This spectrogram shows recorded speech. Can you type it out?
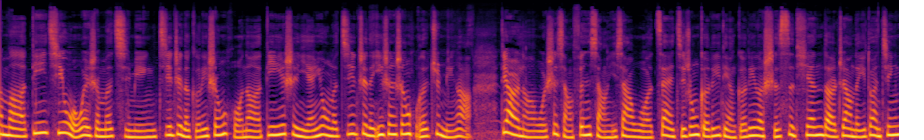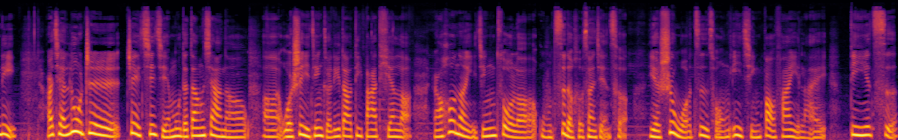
那么第一期我为什么起名《机智的隔离生活》呢？第一是沿用了《机智的医生生活》的剧名啊。第二呢，我是想分享一下我在集中隔离点隔离了十四天的这样的一段经历。而且录制这期节目的当下呢，呃，我是已经隔离到第八天了，然后呢，已经做了五次的核酸检测，也是我自从疫情爆发以来第一次。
